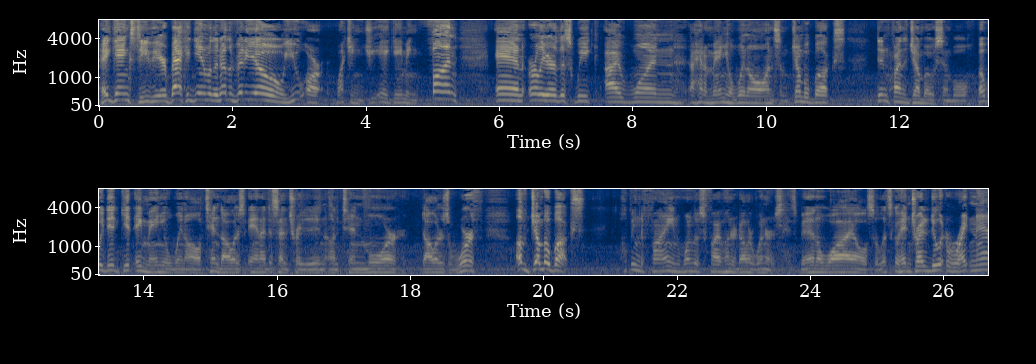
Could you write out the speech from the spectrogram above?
Hey gang, Steve here, back again with another video. You are watching GA Gaming Fun. And earlier this week, I won, I had a manual win all on some jumbo bucks. Didn't find the jumbo symbol, but we did get a manual win all, $10, and I decided to trade it in on 10 more dollars worth of jumbo bucks. Hoping to find one of those $500 winners. It's been a while, so let's go ahead and try to do it right now.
